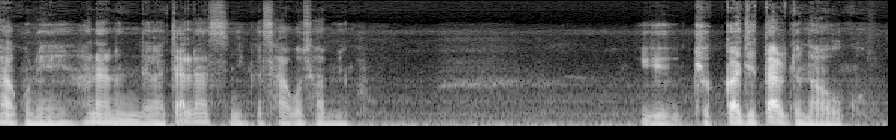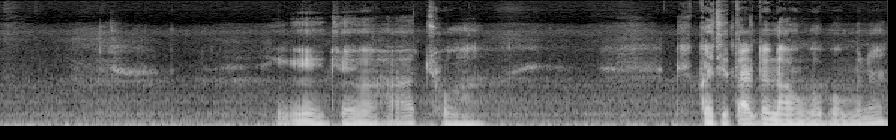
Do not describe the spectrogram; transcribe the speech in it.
사고네. 하나는 내가 잘랐으니까 사고 3이고. 이게 격까지 딸도 나오고. 이게 이게 아 좋아. 격까지 딸도 나온 거 보면은.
